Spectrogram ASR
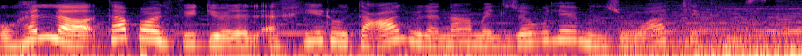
وهلا تابعوا الفيديو للأخير وتعالوا لنعمل جولة من جوات الكنيسة.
